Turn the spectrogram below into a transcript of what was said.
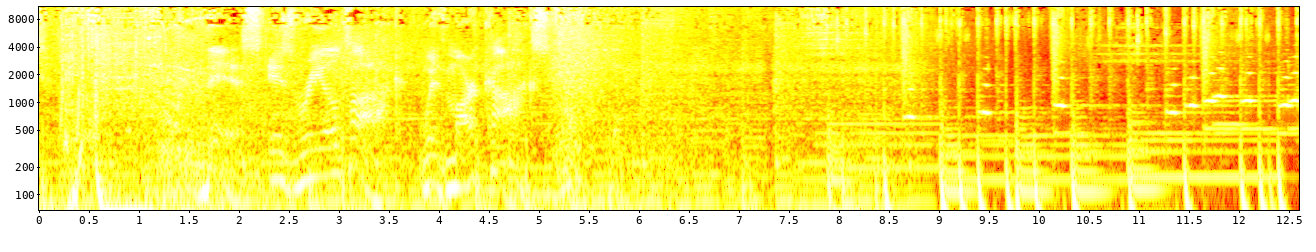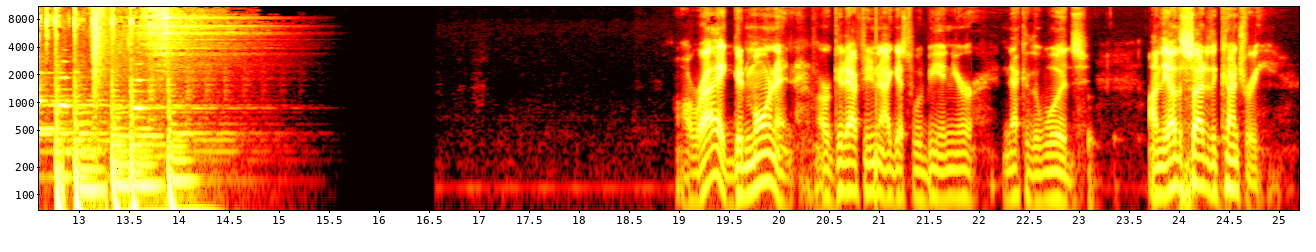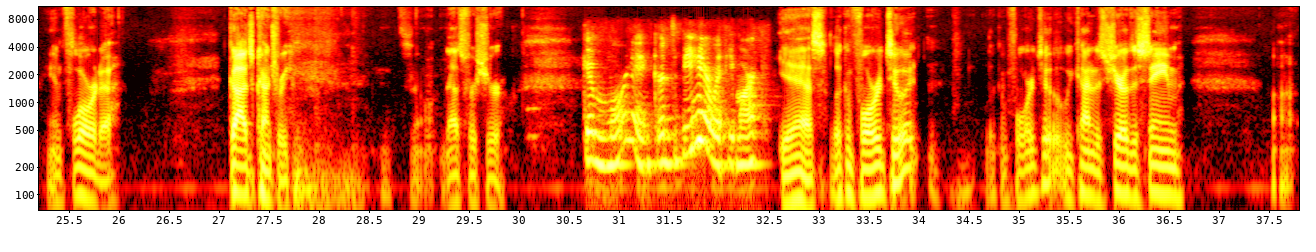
This is Real Talk with Mark Cox. Right. Good morning or good afternoon, I guess would be in your neck of the woods on the other side of the country in Florida. God's country. So that's for sure. Good morning. Good to be here with you, Mark. Yes. Looking forward to it. Looking forward to it. We kind of share the same uh,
